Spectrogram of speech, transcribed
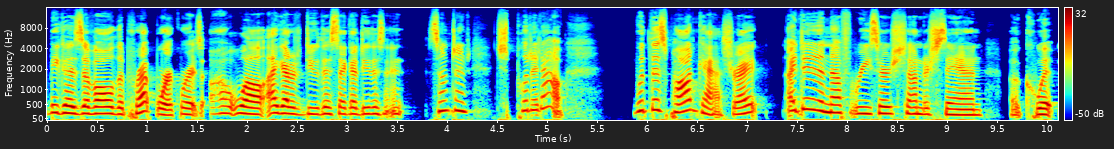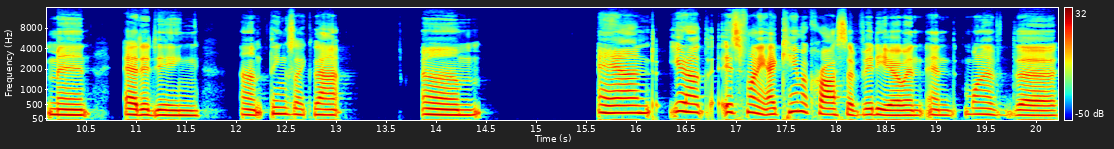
because of all the prep work where it's, oh, well, I got to do this, I got to do this. And sometimes just put it out. With this podcast, right? I did enough research to understand equipment, editing, um, things like that. Um, and you know, it's funny. I came across a video, and and one of the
